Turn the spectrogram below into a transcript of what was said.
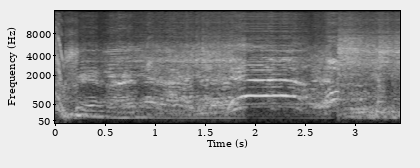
Yeah, man. idiots.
